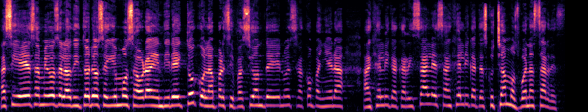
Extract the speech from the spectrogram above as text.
Así es, amigos del auditorio, seguimos ahora en directo con la participación de nuestra compañera Angélica Carrizales. Angélica, te escuchamos. Buenas tardes.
